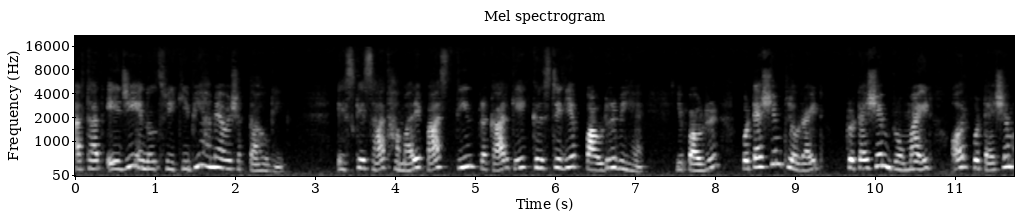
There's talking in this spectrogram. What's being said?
अर्थात AgNO3 की भी हमें आवश्यकता होगी। इसके साथ हमारे पास तीन प्रकार के क्रिस्टलीय पाउडर भी हैं। ये powder potassium chloride potassium bromide और पोटेशियम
